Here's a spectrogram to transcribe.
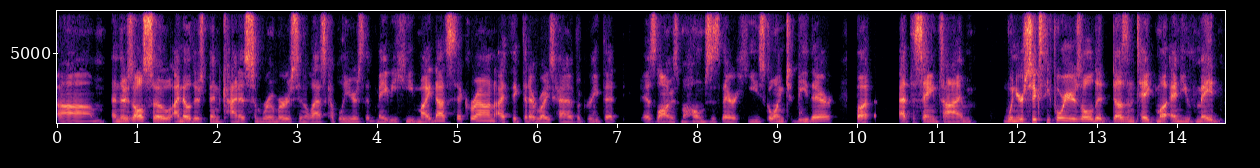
Um, and there's also, I know there's been kind of some rumors in the last couple of years that maybe he might not stick around. I think that everybody's kind of agreed that as long as Mahomes is there, he's going to be there. But at the same time, when you're 64 years old, it doesn't take much, and you've made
